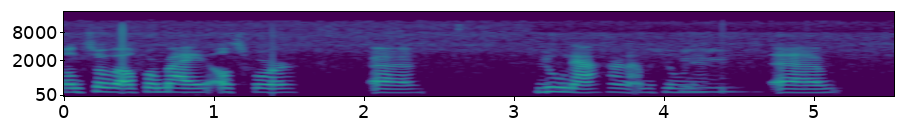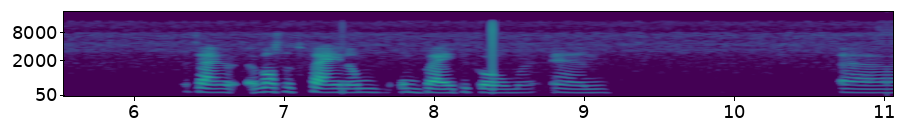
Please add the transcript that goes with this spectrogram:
Want zowel voor mij als voor Luna, haar naam is Luna, Mhm. ehm, zijn, was het fijn om, om bij te komen en eh,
